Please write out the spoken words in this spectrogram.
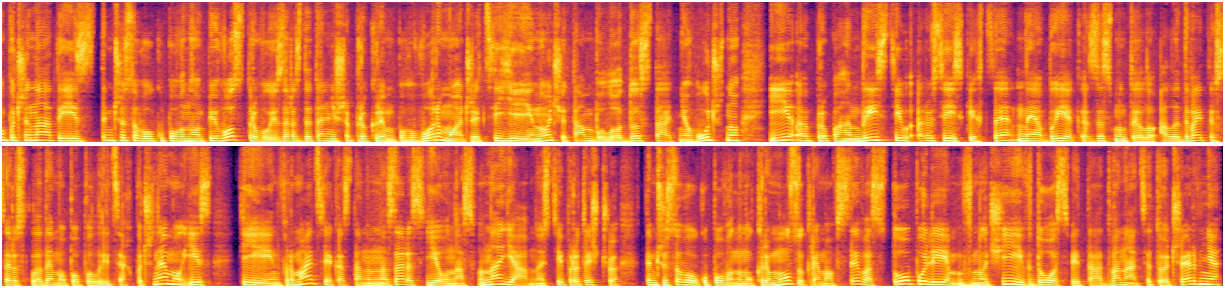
Будемо починати із тимчасово окупованого півострову. І зараз детальніше про Крим поговоримо. Адже цієї ночі там було достатньо гучно, і е, пропагандистів російських це неабияк засмутило. Але давайте все розкладемо по полицях. Почнемо із тієї інформації, яка станом на зараз є у нас в наявності про те, що тимчасово окупованому Криму, зокрема в Севастополі, вночі і в досвіта 12 червня.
